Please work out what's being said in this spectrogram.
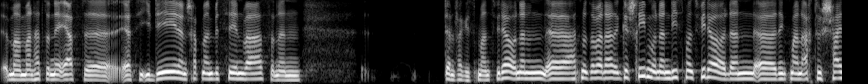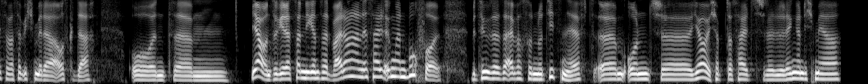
immer, man hat so eine erste, erste Idee, dann schreibt man ein bisschen was und dann, dann vergisst man es wieder und dann äh, hat man es aber da geschrieben und dann liest man es wieder und dann äh, denkt man, ach du Scheiße, was habe ich mir da ausgedacht? Und ähm, ja, und so geht das dann die ganze Zeit weiter und dann ist halt irgendwann ein Buch voll. Beziehungsweise einfach so ein Notizenheft. Ähm, und äh, ja, ich habe das halt länger nicht mehr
